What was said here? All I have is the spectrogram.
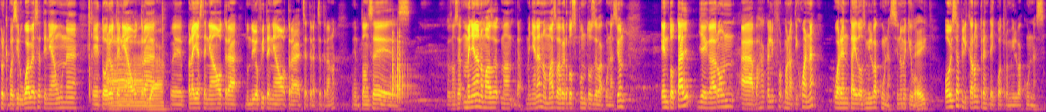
Porque, pues, decir, UABC tenía una, eh, Toreo Ah, tenía otra, eh, Playas tenía otra, donde yo fui tenía otra, etcétera, etcétera, ¿no? Entonces, pues no sé, mañana nomás, mañana nomás va a haber dos puntos de vacunación. En total llegaron a Baja California, bueno, a Tijuana, 42 mil vacunas, si no me equivoco. Hoy se aplicaron 34 mil vacunas.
